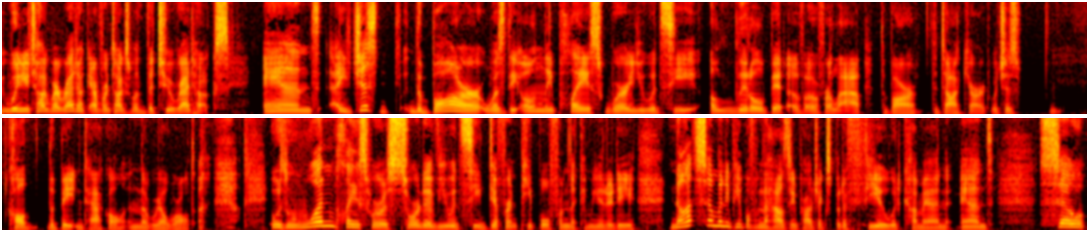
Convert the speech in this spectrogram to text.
when you talk about Red Hook, everyone talks about the two Red Hooks. And I just, the bar was the only place where you would see a little bit of overlap. The bar, the dockyard, which is called the bait and tackle in the real world. It was one place where it was sort of you would see different people from the community. Not so many people from the housing projects, but a few would come in. And so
